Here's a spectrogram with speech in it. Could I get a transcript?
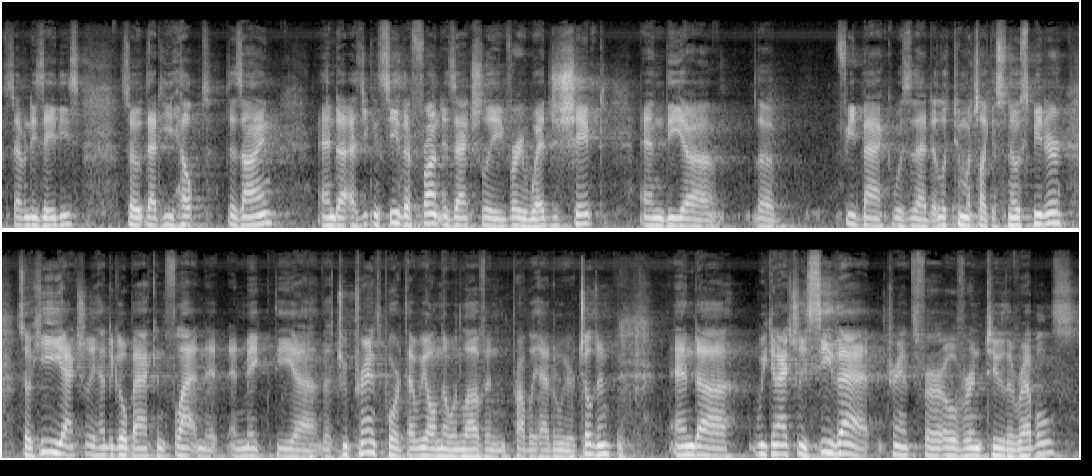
70s, 80s, so that he helped design. And uh, as you can see, the front is actually very wedge shaped, and the, uh, the feedback was that it looked too much like a snow speeder. So he actually had to go back and flatten it and make the, uh, the troop transport that we all know and love and probably had when we were children. And uh, we can actually see that transfer over into the Rebels.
